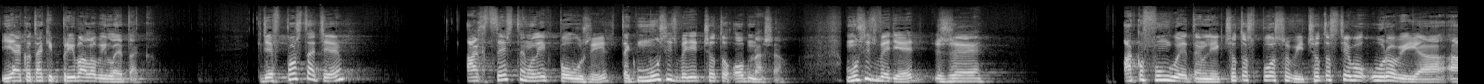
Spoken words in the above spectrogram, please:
je ako taký prívalový letak. Kde v podstate, ak chceš ten liek použiť, tak musíš vedieť, čo to obnáša. Musíš vedieť, že ako funguje ten liek, čo to spôsobí, čo to s tebou urobí a, a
